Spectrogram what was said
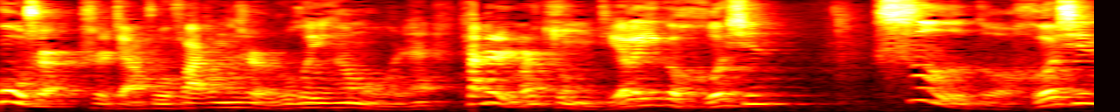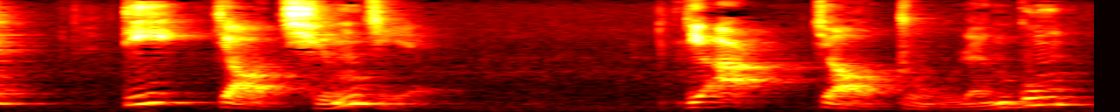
故事是讲述发生的事如何影响某个人，他这里面总结了一个核心，四个核心。第一叫情节，第二叫主人公，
